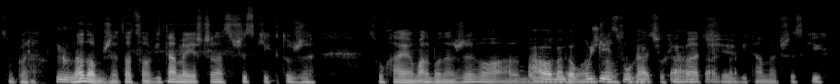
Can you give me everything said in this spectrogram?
Super. Hmm. No dobrze, to co? Witamy jeszcze raz wszystkich, którzy słuchają albo na żywo, albo Albo będą później słuchać, tak, tak, tak. Witamy wszystkich.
